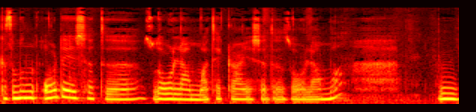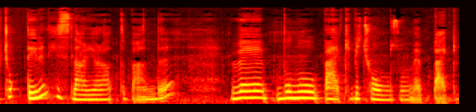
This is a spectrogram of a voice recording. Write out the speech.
kızımın orada yaşadığı zorlanma, tekrar yaşadığı zorlanma çok derin hisler yarattı bende. Ve bunu belki birçoğumuzun ve belki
